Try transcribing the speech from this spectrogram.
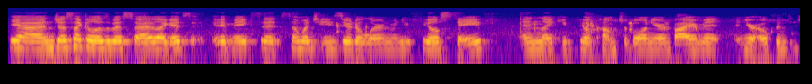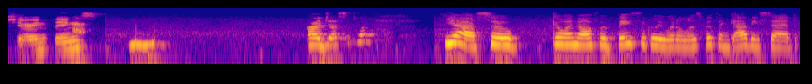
Yeah, and just like Elizabeth said, like it's it makes it so much easier to learn when you feel safe and like you feel comfortable in your environment and you're open to sharing things. Uh, Jessica. Yeah, so going off of basically what Elizabeth and Gabby said,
